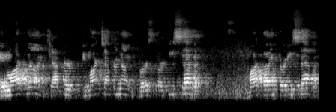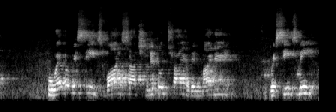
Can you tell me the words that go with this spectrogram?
In Mark 9, chapter in Mark chapter 9, verse 37. Mark 9, 37. Whoever receives one such little child in my name receives me.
